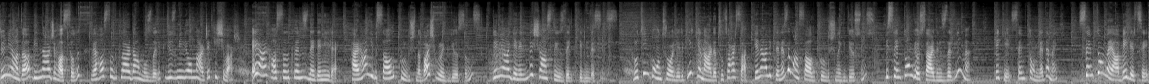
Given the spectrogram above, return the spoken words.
Dünyada binlerce hastalık ve hastalıklardan muzdarip yüz milyonlarca kişi var. Eğer hastalıklarınız nedeniyle herhangi bir sağlık kuruluşuna başvurabiliyorsanız dünya genelinde şanslı yüzdelik dilimdesiniz. Rutin kontrolleri bir kenarda tutarsak genellikle ne zaman sağlık kuruluşuna gidiyorsunuz? Bir semptom gösterdiğinizde değil mi? Peki semptom ne demek? Semptom veya belirti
